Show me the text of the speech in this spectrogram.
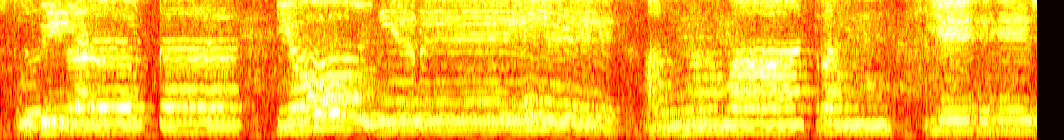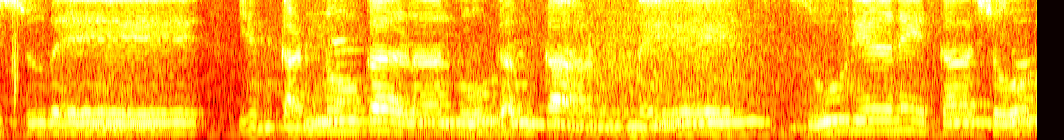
സ്തുതികൾക്ക് യോഗ്യനേ അങ്ങ് മാത്രം യേശുവേ. എൻ കണ്ണുകളാൽ മുഖം കാണുന്നേ. സൂര്യ ശോഭ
